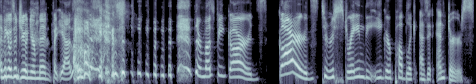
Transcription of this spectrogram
I think it was a junior mint, but yes. Oh, there must be guards, guards to restrain the eager public as it enters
